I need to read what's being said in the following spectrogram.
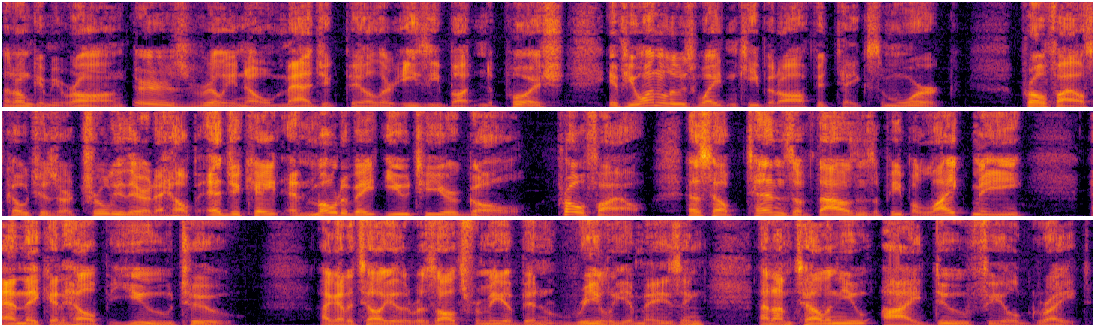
Now, don't get me wrong, there's really no magic pill or easy button to push. If you want to lose weight and keep it off, it takes some work. Profiles coaches are truly there to help educate and motivate you to your goal. Profile has helped tens of thousands of people like me, and they can help you too. I got to tell you, the results for me have been really amazing, and I'm telling you, I do feel great.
